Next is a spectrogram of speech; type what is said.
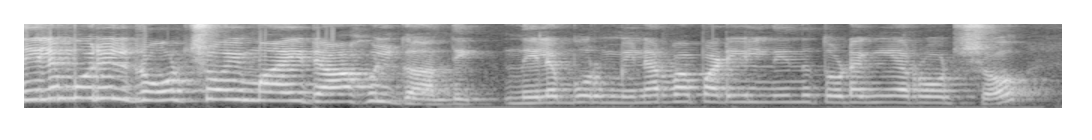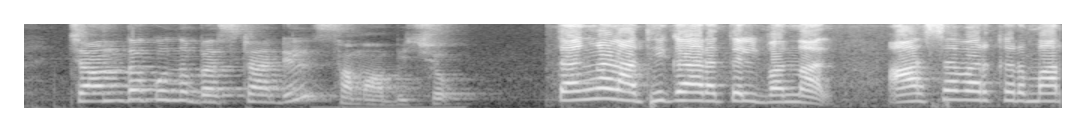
നിലമ്പൂരിൽ റോഡ് ഷോയുമായി രാഹുൽ ഗാന്ധി. നിലമ്പൂർ മിനർവ പടിയിൽ നിന്ന് തുടങ്ങിയ റോഡ് ഷോ ചന്തക്കുന്ന് ബസ് സ്റ്റാൻഡിൽ സമാപിച്ചു. തങ്ങൾ അധികാരത്തിൽ വന്നാൽ ആശാവർക്കർമാർ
